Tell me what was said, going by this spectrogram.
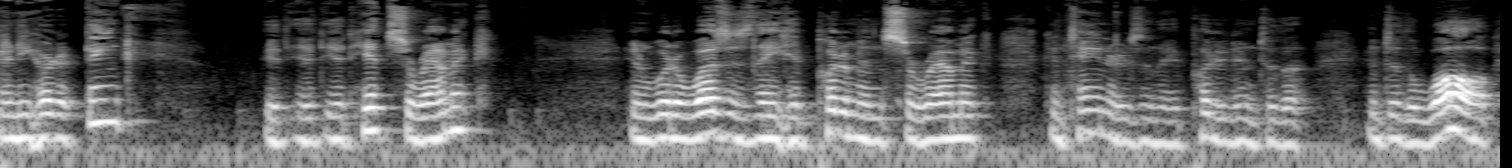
and he heard a dink. It, it, it hit ceramic. And what it was is they had put them in ceramic containers and they put it into the into the wall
